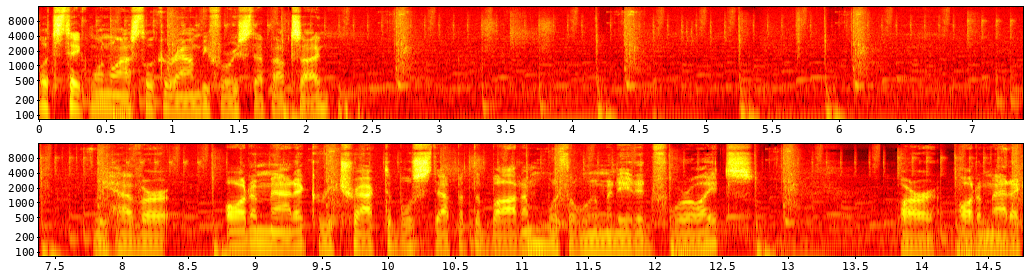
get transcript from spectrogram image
Let's take one last look around before we step outside. We have our automatic retractable step at the bottom with illuminated floor lights. Our automatic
